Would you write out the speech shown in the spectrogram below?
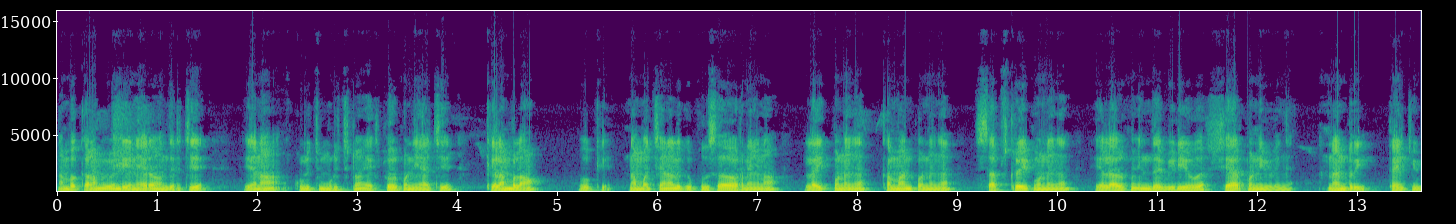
நம்ம கிளம்ப வேண்டிய நேரம் வந்துருச்சு. ஏன்னா குளித்து முடிச்சிட்டோம் எக்ஸ்ப்ளோர் பண்ணியாச்சு. கிளம்பலாம். ஓகே நம்ம சேனலுக்கு புதுசாக வரணுங்கன்னா லைக் பண்ணுங்கள் கமெண்ட் பண்ணுங்கள் சப்ஸ்கிரைப் பண்ணுங்கள் எல்லாருக்கும் இந்த வீடியோவை ஷேர் பண்ணி விடுங்க நன்றி தேங்க்யூ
